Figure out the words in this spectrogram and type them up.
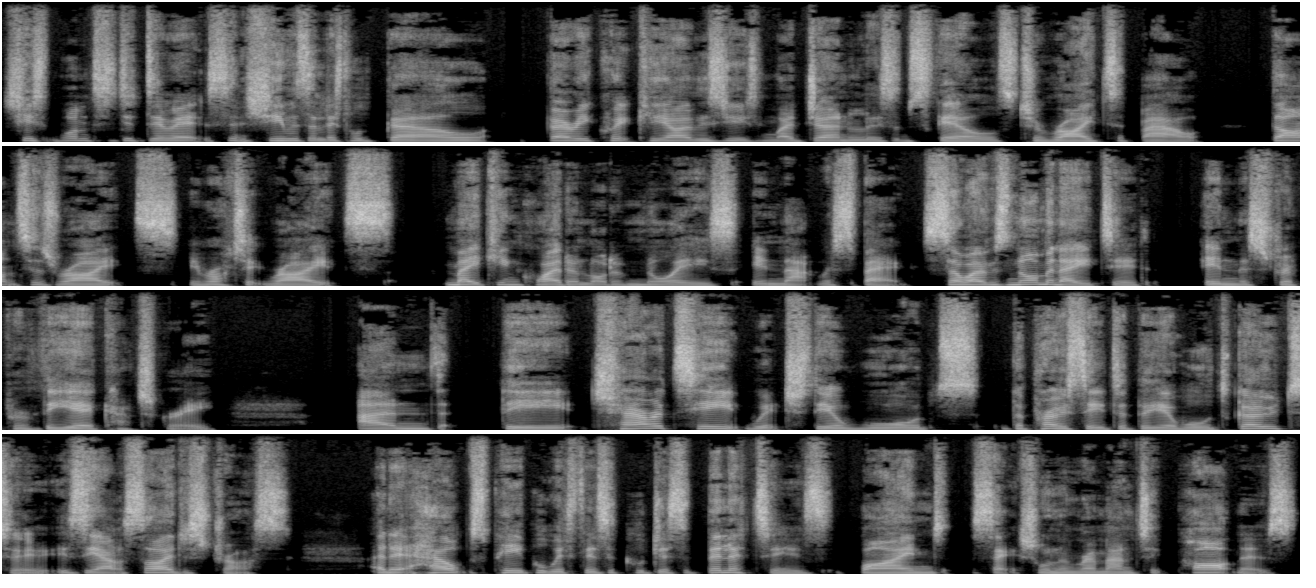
she's wanted to do it since she was a little girl. Very quickly, I was using my journalism skills to write about dancers' rights, erotic rights, making quite a lot of noise in that respect. So I was nominated in the Stripper of the Year category. And the charity which the awards, the proceeds of the awards go to is the Outsiders Trust. And it helps people with physical disabilities find sexual and romantic partners.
